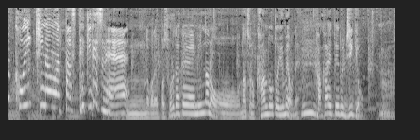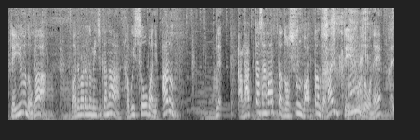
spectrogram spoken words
ー、小粋なまた素敵ですね。うん、だからやっぱそれだけみんなの、なんつうの、感動と夢をね、うん、抱えてい。る事業ってい。うのが、我々の身近な株式相場にある、上がった下がったドッスンバッタンじゃないっていうことをね、はい、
